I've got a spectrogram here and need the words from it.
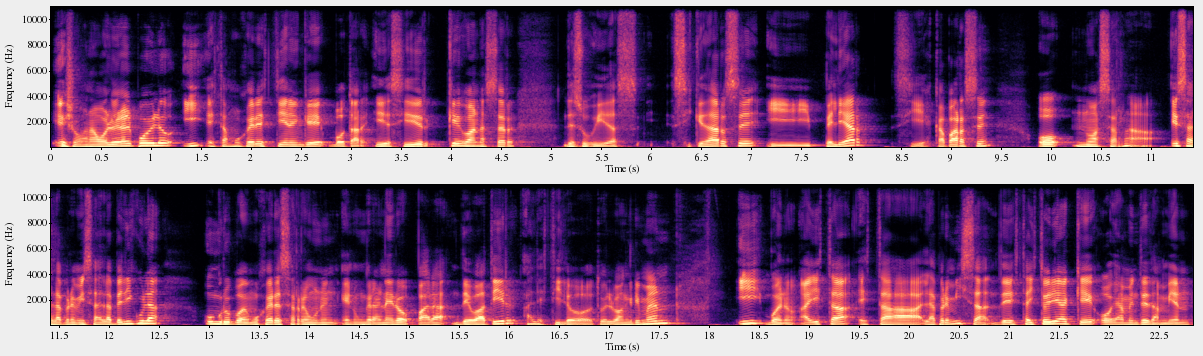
Ellos van a volver al pueblo y estas mujeres tienen que votar y decidir qué van a hacer de sus vidas. Si quedarse y pelear, si escaparse o no hacer nada. Esa es la premisa de la película un grupo de mujeres se reúnen en un granero para debatir al estilo 12 Angry Men. Y bueno, ahí está la premisa de esta historia que obviamente también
